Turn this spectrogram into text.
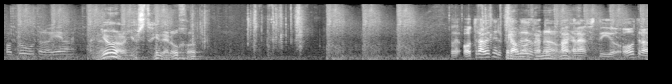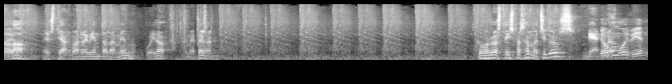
O tú, te lo llevas. Yo, yo estoy de lujo. Joder, Otra vez el cable del ratón para atrás, tío. Otra vez. Hala, este arma revienta también. Cuidado, que me pegan. ¿Cómo os lo estáis pasando, chicos? Bien, Yo ¿no? muy bien,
